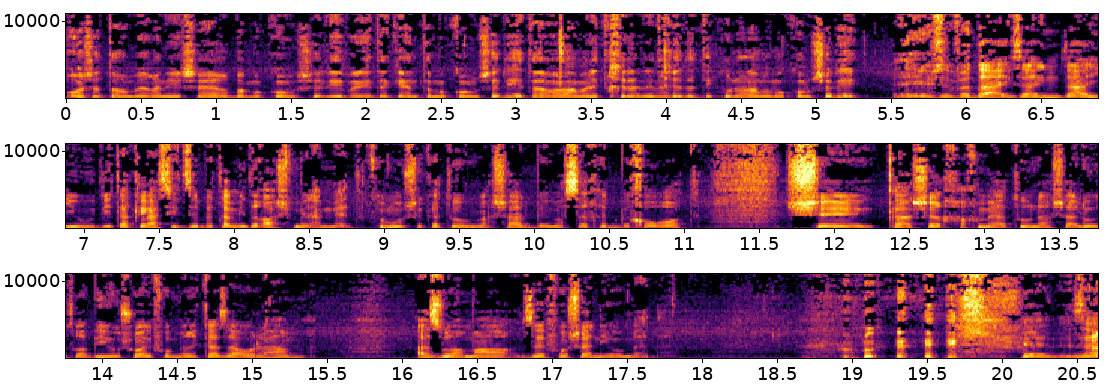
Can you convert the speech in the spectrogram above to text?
או שאתה אומר, אני אשאר במקום שלי ואני אתקן את המקום שלי, את העולם, אני אתחיל, אני אתחיל את התיקון העולם במקום שלי. אה, זה ודאי, זו העמדה היהודית הקלאסית, זה בית המדרש מלמד. כמו שכתוב למשל במסכת בכורות, שכאשר חכמי אתונה שאלו את רבי יהושע איפה מרכז העולם, אז הוא אמר, זה איפה שאני עומד. כן, זה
